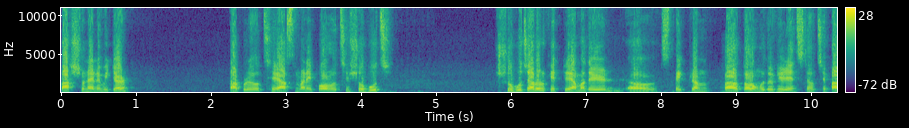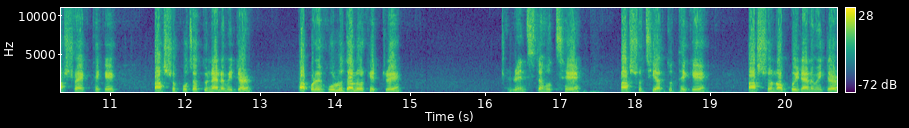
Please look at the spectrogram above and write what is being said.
পাঁচশো ন্যানোমিটার। তারপরে হচ্ছে আসমানি, পর হচ্ছে সবুজ। সবুজ আলোর ক্ষেত্রে আমাদের স্পেকট্রাম বা তরঙ্গ দৈর্ঘ্যের রেঞ্জটা হচ্ছে পাঁচশো এক থেকে পাঁচশো পঁচাত্তর ন্যানোমিটার। তারপরে হলুদ আলোর ক্ষেত্রে রেঞ্জটা হচ্ছে পাঁচশো ছিয়াত্তর থেকে পাঁচশো নব্বই ন্যানোমিটার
